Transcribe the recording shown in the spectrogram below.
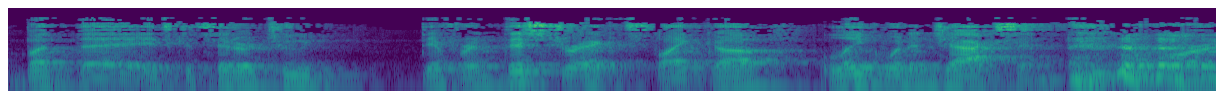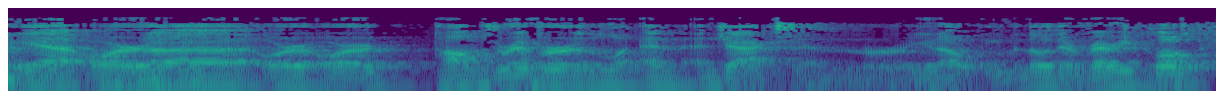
but uh, it's considered two different districts, like uh, Lakewood and Jackson, or yeah, or uh, or or Toms River and, and and Jackson, or you know, even though they're very close,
